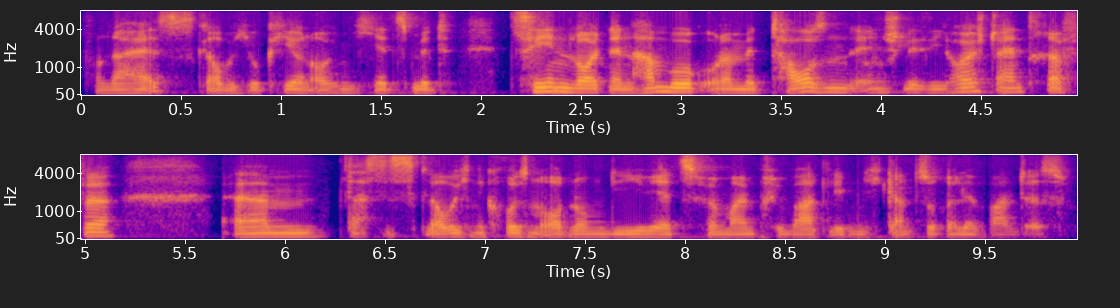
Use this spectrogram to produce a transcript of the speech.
Von daher ist es, glaube ich, okay. Und ob ich mich jetzt mit zehn Leuten in Hamburg oder mit tausend in Schleswig-Holstein treffe, ähm, das ist, glaube ich, eine Größenordnung, die jetzt für mein Privatleben nicht ganz so relevant ist.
